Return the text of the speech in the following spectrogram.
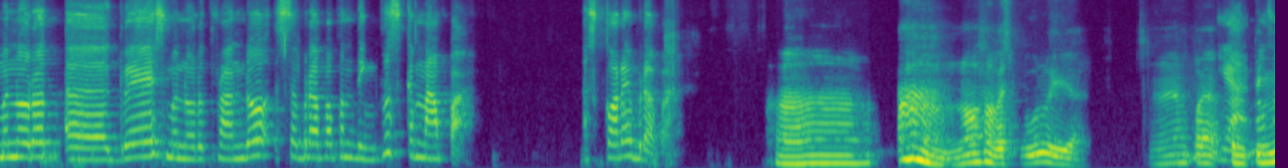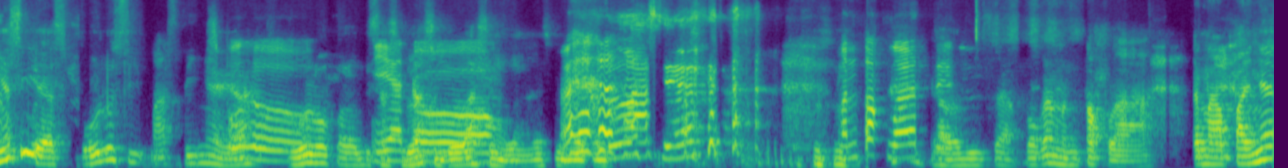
menurut eh, Grace, menurut Frando, seberapa penting? Terus kenapa? Skornya berapa? Ah, 0 sampai 10 ya. Nah, yang paling Ya, pentingnya sih ya 10 sih pastinya ya. 10. 10 kalau bisa Iya 11 dong. 11 11. 11 ya. mentok banget Kalau bisa, pokoknya mentok lah. Kenapanya?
